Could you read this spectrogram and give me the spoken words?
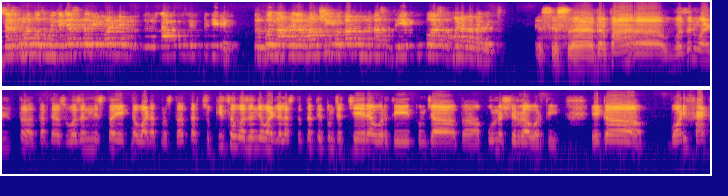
जास्त महत्वाचं म्हणजे जास्त वेळ वाढल्यामुळे जर गावात वगैरे कुठे गेले तर पण आपल्याला मावशी किंवा काका म्हणत असेल तर एक खूप असं मनाला लागायचं येस येस तर पहा वजन वाढतं तर त्या वजन नुसतं एकटं वाढत नसतं. तर चुकीचं वजन जे वाढलेलं असतं तर ते तुमच्या चेहऱ्यावरती तुमच्या पूर्ण शरीरावरती एक बॉडी फॅट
